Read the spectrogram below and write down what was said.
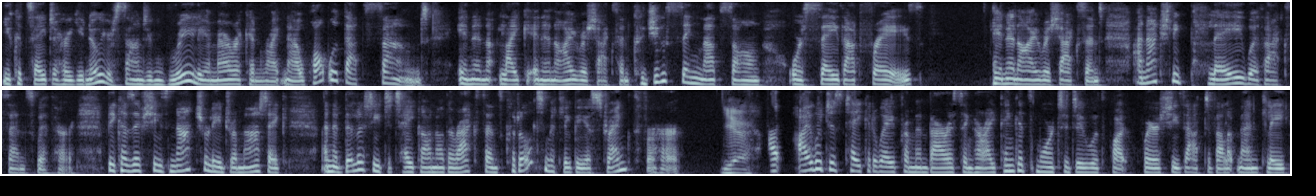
you could say to her, you know, you're sounding really American right now. What would that sound in an, like in an Irish accent? Could you sing that song or say that phrase? in an Irish accent and actually play with accents with her. Because if she's naturally dramatic, an ability to take on other accents could ultimately be a strength for her. Yeah. I, I, would just take it away from embarrassing her. I think it's more to do with what where she's at developmentally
